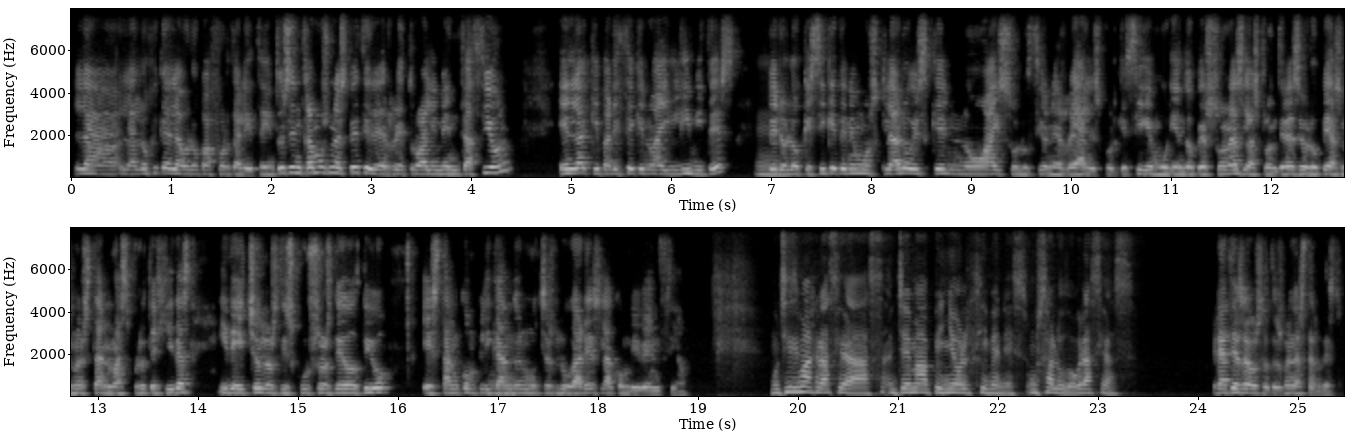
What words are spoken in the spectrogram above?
la, lógica de la Europa fortaleza. Y entonces entramos en una especie de retroalimentación en la que parece que no hay límites, mm. pero lo que sí que tenemos claro es que no hay soluciones reales, porque siguen muriendo personas, las fronteras europeas no están más protegidas y de hecho los discursos de odio están complicando mm. en muchos lugares la convivencia. Muchísimas gracias, Gemma Piñol Jiménez. Un saludo, gracias. Gracias a vosotros. Buenas tardes.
